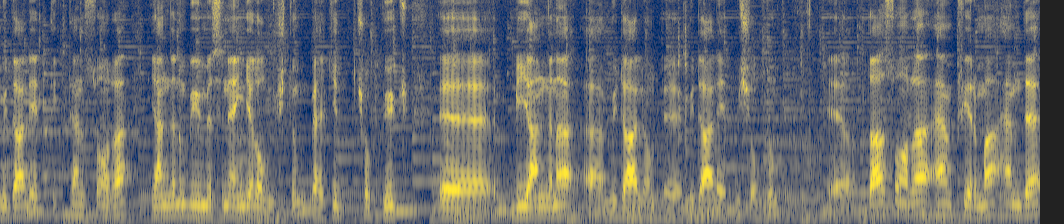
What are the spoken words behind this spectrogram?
müdahale ettikten sonra yangının büyümesine engel olmuştum. Belki çok büyük e, bir yangına e, müdahale müdahale etmiş oldum. Daha sonra hem firma hem de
